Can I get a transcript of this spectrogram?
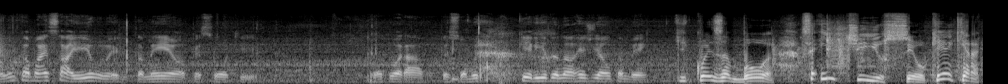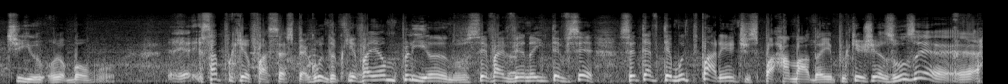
ele nunca mais saiu, ele também é uma pessoa que eu adorava, pessoa muito querida na região também. Que coisa boa! E tio seu, quem é que era tio? É, sabe por que eu faço essa pergunta? Porque vai ampliando, você vai vendo aí, deve ser, você deve ter muito parente esparramado aí, porque Jesus é... é...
